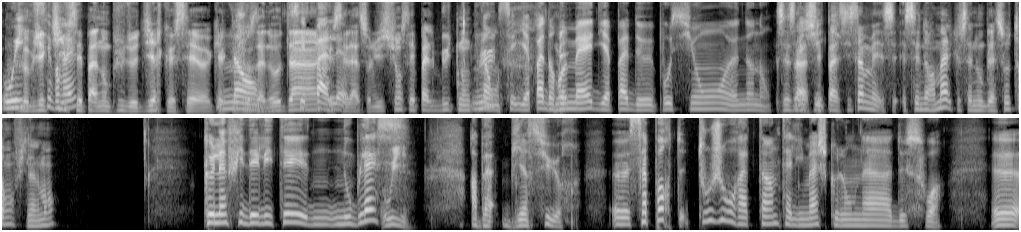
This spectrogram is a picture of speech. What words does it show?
oui, L'objectif, c'est pas non plus de dire que c'est euh, quelque chose d'anodin, que c'est la solution, c'est pas le but non plus. Non, il n'y a pas de remède, il n'y a pas de potion, euh, non, non. C'est ça, c'est pas si simple, mais c'est normal que ça nous blesse autant finalement? Que l'infidélité nous blesse? Oui. Ah ben, bien sûr. Euh, ça porte toujours atteinte à l'image que l'on a de soi. Euh,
